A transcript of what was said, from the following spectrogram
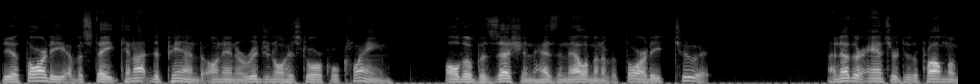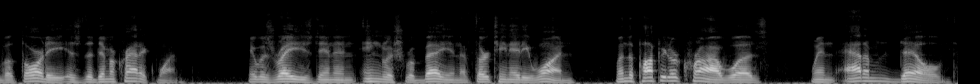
The authority of a state cannot depend on an original historical claim, although possession has an element of authority to it. Another answer to the problem of authority is the democratic one. It was raised in an English rebellion of 1381 when the popular cry was, When Adam delved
